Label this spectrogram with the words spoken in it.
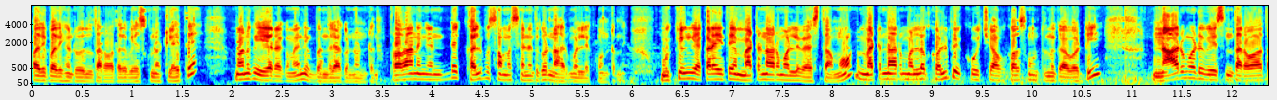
పది పదిహేను రోజుల తర్వాత వేసుకున్నట్లయితే మనకు ఏ రకమైన ఇబ్బంది లేకుండా ఉంటుంది. ప్రధానంగా ఏంటంటే కలుపు సమస్య అనేది కూడా నార్మల్ ఎక్కువ ఉంటుంది. ముఖ్యంగా ఎక్కడైతే మెట నార్మల్ వేస్తామో మెట నార్మల్లో కలుపు ఎక్కువ వచ్చే అవకాశం ఉంటుంది కాబట్టి నారుమడి వేసిన తర్వాత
